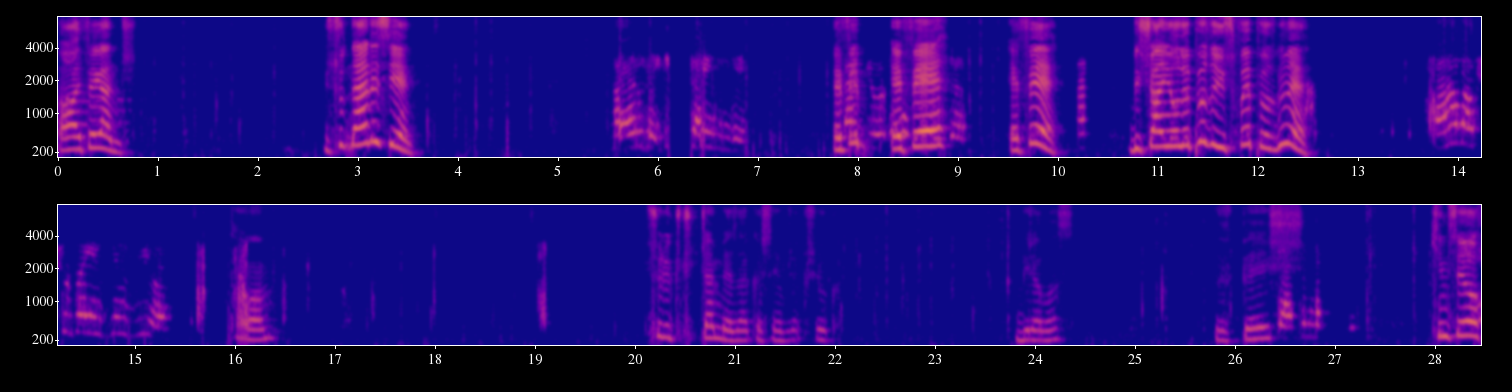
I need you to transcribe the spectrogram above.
Aa Efe gelmiş. Yusuf neredesin? Ben de indim. Efe, Efe. Efe. Biz şu an yol yapıyoruz da Yusuf'a yapıyoruz değil mi? Aha bak şurada yazı yazıyor. Tamam. Şöyle küçülteceğim biraz arkadaşlar yapacak bir şey yok. Bire bas. Üf 5. Geldim bak. Kimse yok.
